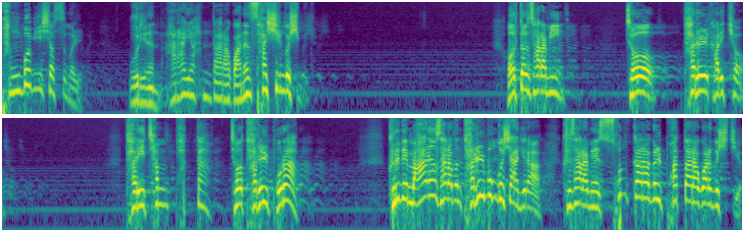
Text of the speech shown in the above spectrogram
방법이셨음을 우리는 알아야 한다라고 하는 사실인 것입니다. 어떤 사람이 저 달을 가리켜 달이 참 밝다. 저 달을 보라. 그런데 많은 사람은 달을 본 것이 아니라 그 사람의 손가락을 봤다라고 하는 것이지요.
